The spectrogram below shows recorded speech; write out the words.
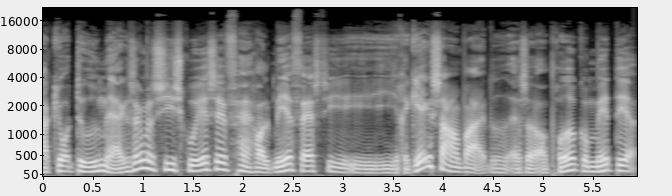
har gjort det udmærket. Så kan man sige, skulle SF have holdt mere fast i, i, i regeringssamarbejdet, altså og prøvet at gå med der?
